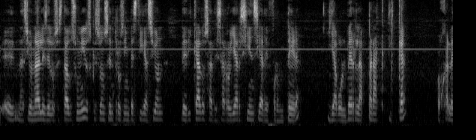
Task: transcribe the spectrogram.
eh, nacionales de los Estados Unidos, que son centros de investigación dedicados a desarrollar ciencia de frontera y a volverla práctica. Ojalá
